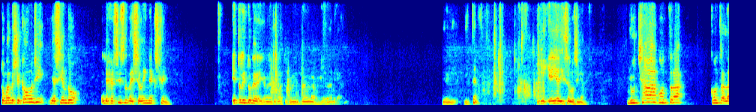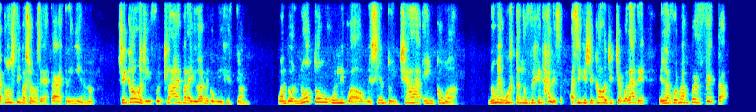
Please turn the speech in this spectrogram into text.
Tomando Shakeology y haciendo el ejercicio de Shalane Extreme. Esta es la historia de ella. Me pero una ¿Viste? Y ella dice lo siguiente luchaba contra, contra la constipación, o sea, esta estreñida, ¿no? Shakeology fue clave para ayudarme con mi digestión. Cuando no tomo un licuado, me siento hinchada e incómoda. No me gustan los vegetales, así que Shakeology chocolate es la forma perfecta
